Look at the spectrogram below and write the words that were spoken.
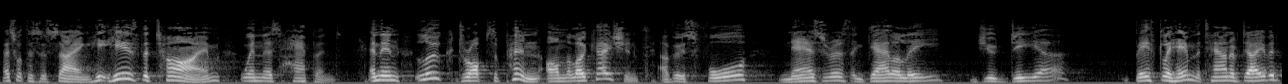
That's what this is saying. Here's the time when this happened. And then Luke drops a pin on the location. Uh, verse 4, Nazareth and Galilee, Judea, Bethlehem, the town of David.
